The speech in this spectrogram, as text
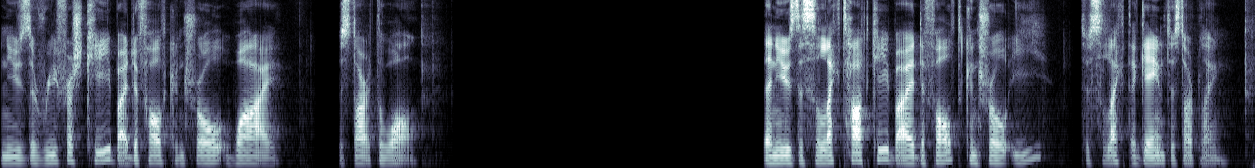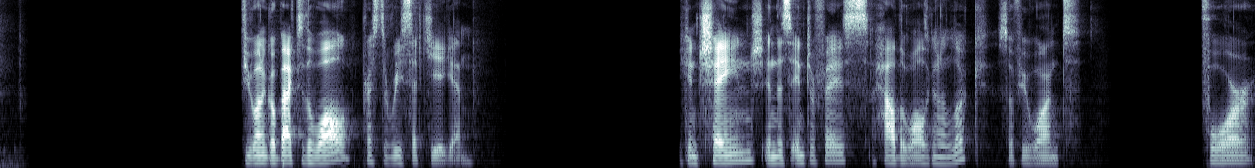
And use the refresh key by default control Y to start the wall. Then use the select hotkey by default control E to select a game to start playing. If you want to go back to the wall, press the reset key again. You can change in this interface how the wall is going to look. So if you want four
